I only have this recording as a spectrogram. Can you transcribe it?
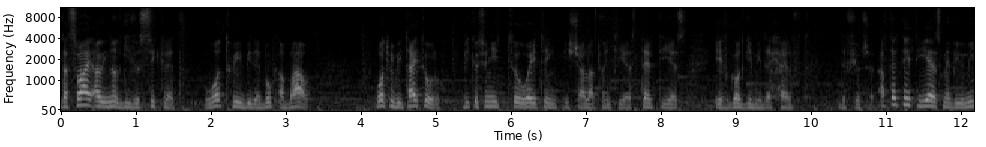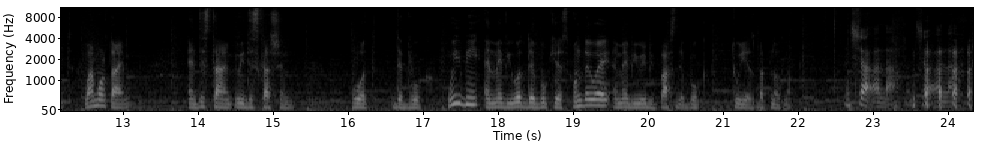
That's why I will not give you secret what will be the book about, what will be title, because you need to waiting inshallah 20 years, 30 years, if God give me the health, the future. After 30 years, maybe we meet one more time, and this time we discussion what the book will be, and maybe what the book is on the way, and maybe we'll be past the book two years, but not long. Inshallah, inshallah.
